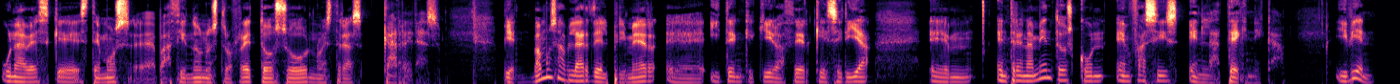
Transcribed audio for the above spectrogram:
una vez que estemos eh, haciendo nuestros retos o nuestras carreras. Bien, vamos a hablar del primer eh, ítem que quiero hacer, que sería em, entrenamientos con énfasis en la técnica. Y bien,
